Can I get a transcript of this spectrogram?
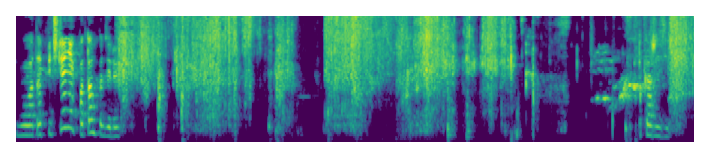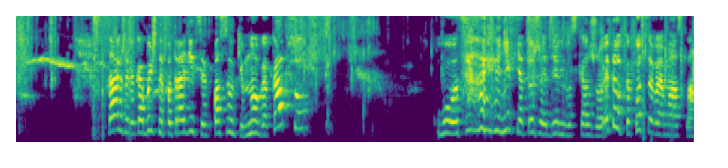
Вот, от впечатления потом поделюсь. Покажи здесь. Также, как обычно, по традиции в посылке много капсул. Вот, о них я тоже отдельно расскажу. Это вот кокосовое масло.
